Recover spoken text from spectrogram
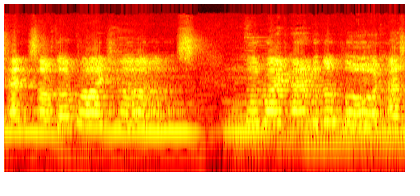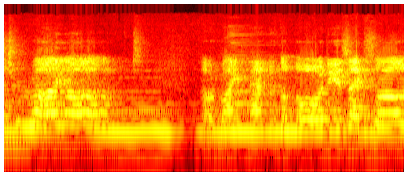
The of the righteous. The right hand of the Lord has triumphed. The right hand of the Lord is exalted.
